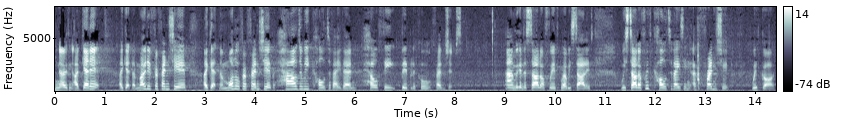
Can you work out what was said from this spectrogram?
You know, I think I get it. I get the motive for friendship. I get the model for friendship. How do we cultivate then healthy biblical friendships? And we're going to start off with where we started. We start off with cultivating a friendship with God.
